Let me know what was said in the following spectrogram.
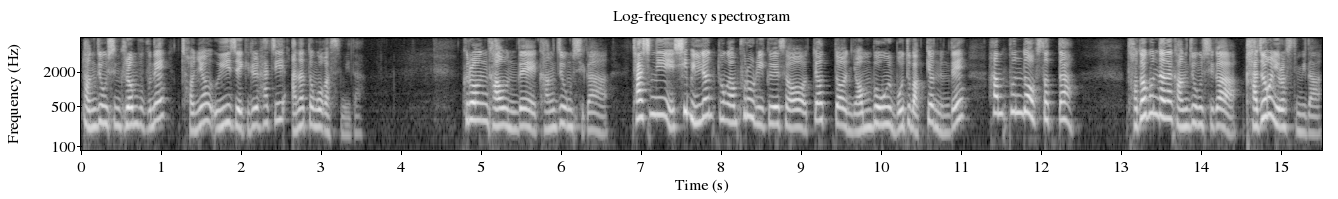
강지용 씨는 그런 부분에 전혀 의의 제기를 하지 않았던 것 같습니다. 그런 가운데 강지용 씨가 자신이 11년 동안 프로리그에서 뛰었던 연봉을 모두 맡겼는데 한 푼도 없었다. 더더군다나 강지용 씨가 가정을 이뤘습니다.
